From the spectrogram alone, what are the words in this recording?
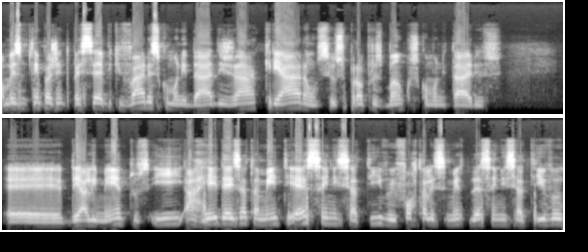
Ao mesmo tempo, a gente percebe que várias comunidades já criaram seus próprios bancos comunitários é, de alimentos e a rede é exatamente essa iniciativa e fortalecimento dessa iniciativa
